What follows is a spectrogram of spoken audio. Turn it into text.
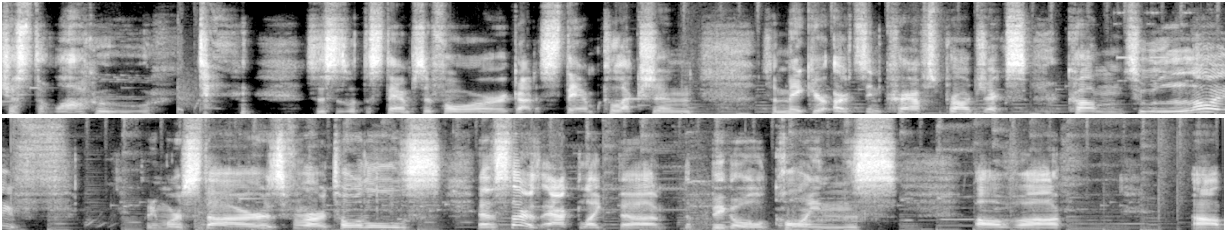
Just a wahoo. so this is what the stamps are for. Got a stamp collection to make your arts and crafts projects come to life. Three more stars for our totals. Yeah, the stars act like the the big old coins of uh, uh,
